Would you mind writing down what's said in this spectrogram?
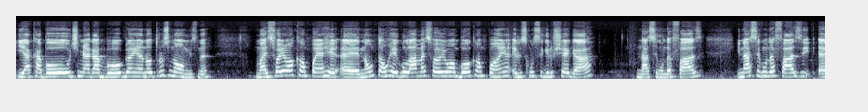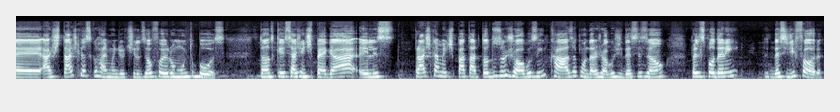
e acabou o time acabou ganhando outros nomes, né? Mas foi uma campanha é, não tão regular, mas foi uma boa campanha. Eles conseguiram chegar na segunda fase. E na segunda fase, é, as táticas que o Raimundo utilizou foram muito boas. Tanto que se a gente pegar, eles praticamente empataram todos os jogos em casa, quando eram jogos de decisão, para eles poderem decidir fora.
